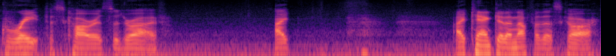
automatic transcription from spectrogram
great this car is to drive. I I can't get enough of this car.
